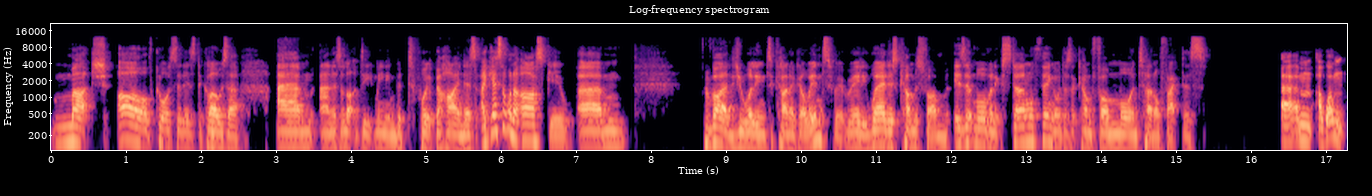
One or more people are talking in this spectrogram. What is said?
much. Oh, of course it is the closer. Um, and there's a lot of deep meaning between, behind this. I guess I want to ask you, um, provided you're willing to kind of go into it, really, where this comes from. Is it more of an external thing or does it come from more internal factors? Um, I won't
